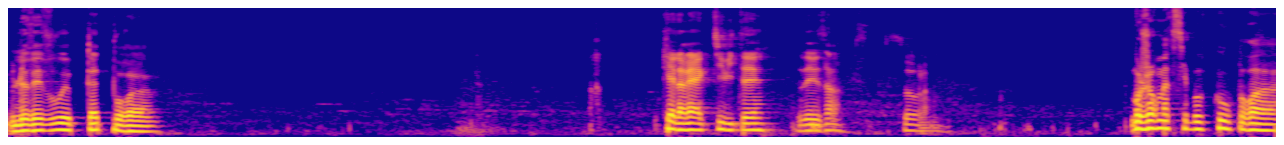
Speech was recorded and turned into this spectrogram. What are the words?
Levez-vous peut-être pour. Quelle réactivité Vous avez ça Bonjour, merci beaucoup pour euh,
